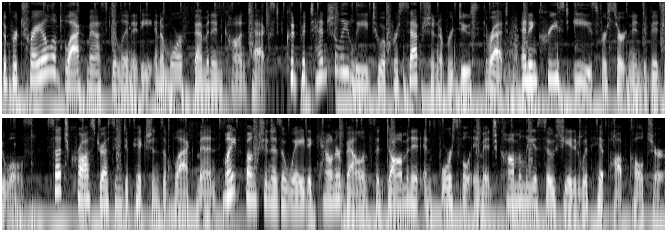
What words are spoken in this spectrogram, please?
The portrayal of black masculinity in a more feminine context could potentially lead to a perception of reduced threat and increased ease for certain individuals. Such cross dressing depictions of black men might function as a way to counterbalance the dominant and forceful image commonly associated with hip hop culture.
